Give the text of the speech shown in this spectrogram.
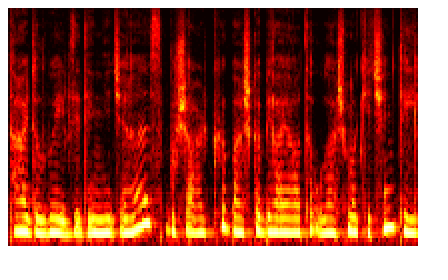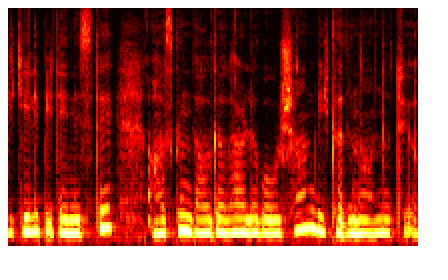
Tidal Waves'i dinleyeceğiz. Bu şarkı başka bir hayata ulaşmak için tehlikeli bir denizde azgın dalgalarla boğuşan bir kadını anlatıyor.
